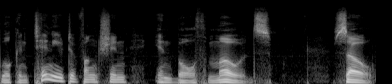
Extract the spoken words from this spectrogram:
will continue to function in both modes. So,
